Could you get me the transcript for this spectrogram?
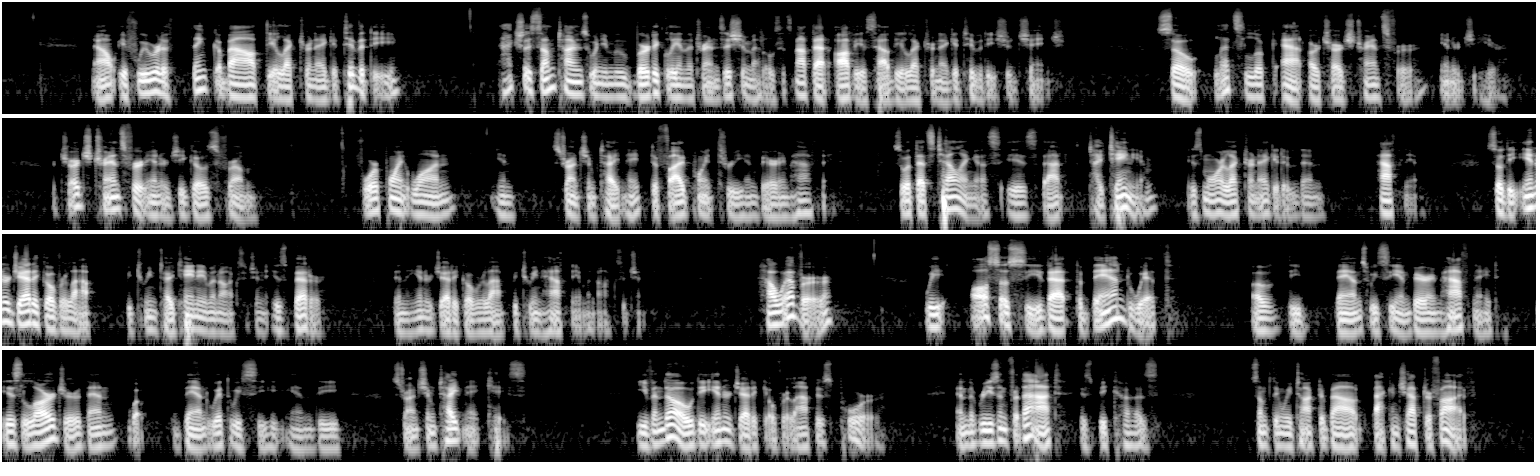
Now, if we were to think about the electronegativity, actually sometimes when you move vertically in the transition metals, it's not that obvious how the electronegativity should change. So let's look at our charge transfer energy here. Our charge transfer energy goes from 4.1 in strontium titanate to 5.3 in barium hafnate. So what that's telling us is that titanium is more electronegative than hafnium. So the energetic overlap between titanium and oxygen is better than the energetic overlap between hafnium and oxygen. However, we also see that the bandwidth of the bands we see in barium hafnate is larger than what the bandwidth we see in the strontium titanate case, even though the energetic overlap is poorer. And the reason for that is because something we talked about back in chapter 5.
